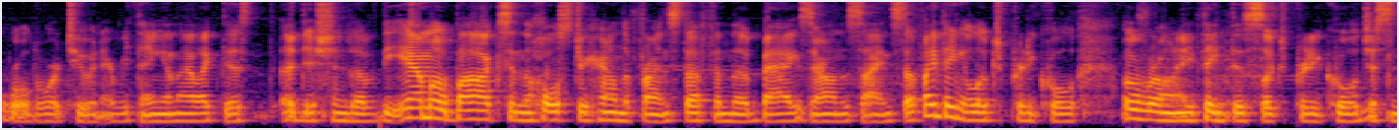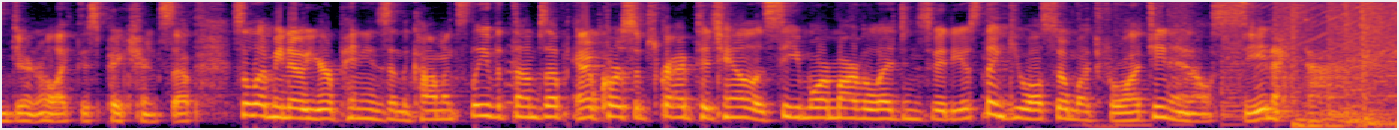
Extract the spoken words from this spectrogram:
World War II and everything. And I like this addition of the ammo box and the holster here on the front and stuff and the bags there on the side and stuff. I think it looks pretty cool. Overall, I think this looks pretty cool just in general, like this picture and stuff. So let me know your opinions in the comments. Leave a thumbs up. And of course, subscribe to the channel to see more Marvel Legends videos. Thank you all so much for watching and I'll see you next time.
